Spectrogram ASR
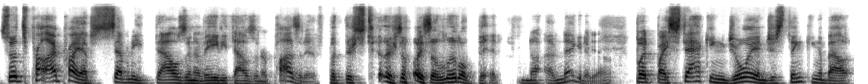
So it's probably, I probably have 70,000 of 80,000 are positive, but there's still, there's always a little bit of negative. Yeah. But by stacking joy and just thinking about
